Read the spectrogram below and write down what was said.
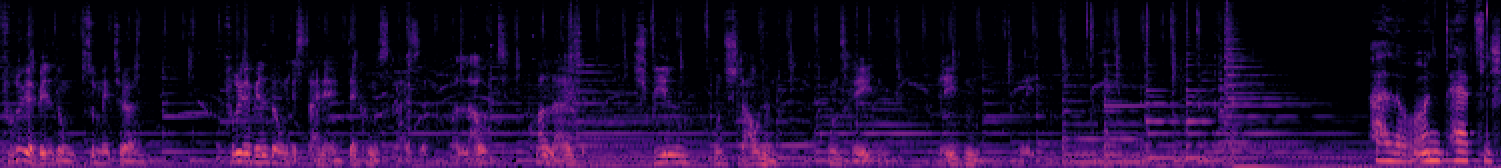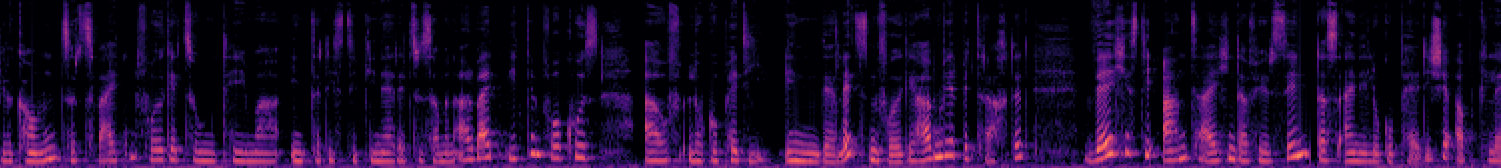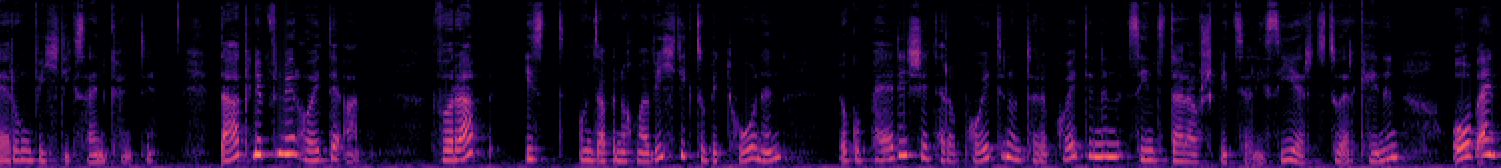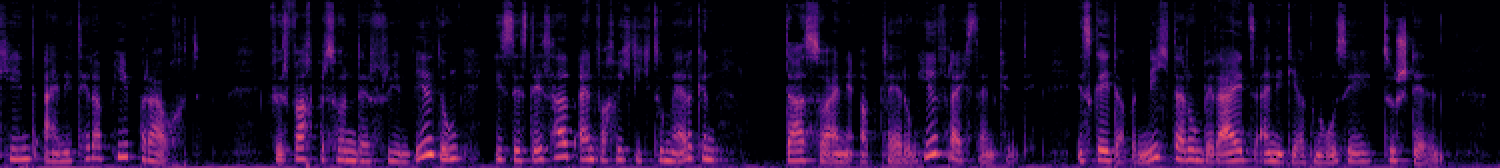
Frühe Bildung zum Mithören. Frühe Bildung ist eine Entdeckungsreise. Mal laut, mal leise. Spielen und staunen und reden. Reden, reden. Hallo und herzlich willkommen zur zweiten Folge zum Thema interdisziplinäre Zusammenarbeit mit dem Fokus auf Logopädie. In der letzten Folge haben wir betrachtet, welches die Anzeichen dafür sind, dass eine logopädische Abklärung wichtig sein könnte. Da knüpfen wir heute an. Vorab ist uns aber nochmal wichtig zu betonen, logopädische Therapeuten und Therapeutinnen sind darauf spezialisiert zu erkennen, ob ein Kind eine Therapie braucht. Für Fachpersonen der frühen Bildung ist es deshalb einfach wichtig zu merken, dass so eine Abklärung hilfreich sein könnte. Es geht aber nicht darum, bereits eine Diagnose zu stellen.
